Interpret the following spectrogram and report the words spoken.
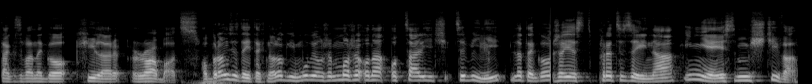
tak zwanego killer robots. Obrońcy tej technologii mówią, że może ona ocalić cywili, dlatego że jest precyzyjna i nie jest mściwa.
